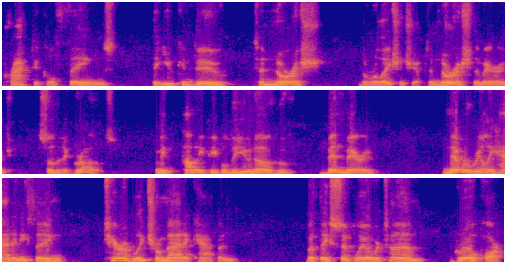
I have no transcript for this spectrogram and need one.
practical things that you can do to nourish the relationship, to nourish the marriage so that it grows. I mean, how many people do you know who've been married, never really had anything terribly traumatic happen, but they simply over time grow apart?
